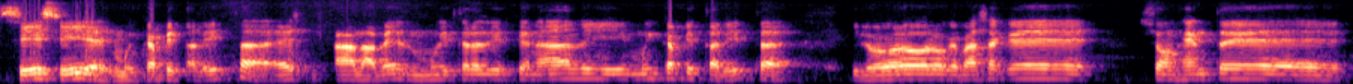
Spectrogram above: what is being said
Sí, sí, es muy capitalista, es a la vez muy tradicional y muy capitalista. Y luego lo que pasa es que son gente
